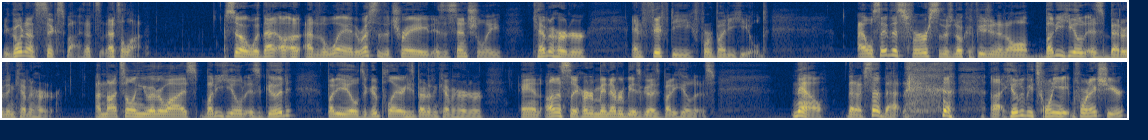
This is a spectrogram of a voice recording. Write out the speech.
You're going down six spots. That's that's a lot. So with that out of the way, the rest of the trade is essentially Kevin Huerter and 50 for Buddy Hield. I will say this first so there's no confusion at all. Buddy Hield is better than Kevin Huerter. I'm not telling you otherwise. Buddy Hield is good. Buddy Hield's a good player. He's better than Kevin Huerter. And honestly, Huerter may never be as good as Buddy Hield is. Now that I've said that, uh, Hield will be 28 before next year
